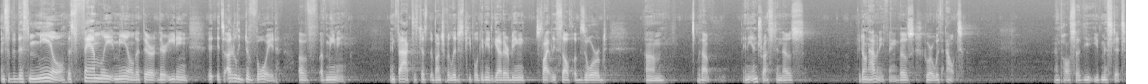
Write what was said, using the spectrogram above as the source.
And so that this meal, this family meal that they're, they're eating, it's utterly devoid of, of meaning. In fact, it's just a bunch of religious people getting together, being slightly self absorbed, um, without any interest in those who don't have anything, those who are without. And Paul said, you, You've missed it.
